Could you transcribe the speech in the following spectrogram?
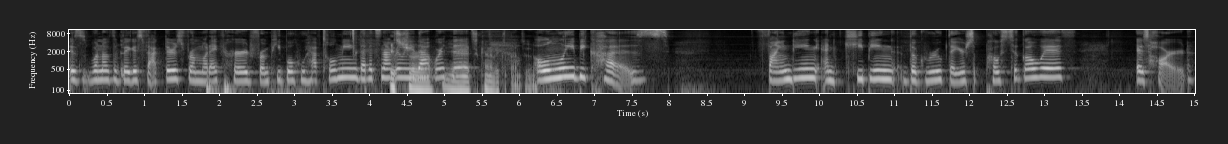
is one of the biggest factors from what I've heard from people who have told me that it's not it's really true. that worth it. yeah, it. it's kind of expensive. Only because finding and keeping the group that you're supposed to go with is hard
